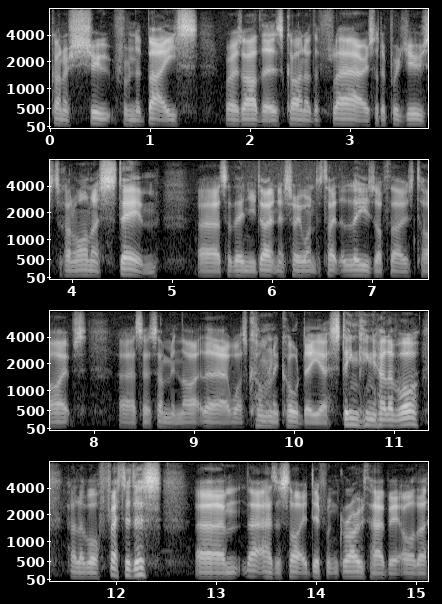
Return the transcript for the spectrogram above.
kind of shoot from the base, whereas others, kind of the flower is sort of produced kind of on a stem. Uh, so then you don't necessarily want to take the leaves off those types. Uh, so something like the, what's commonly called the uh, stinking hellebore, hellebore foetidus, um, that has a slightly different growth habit, or the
